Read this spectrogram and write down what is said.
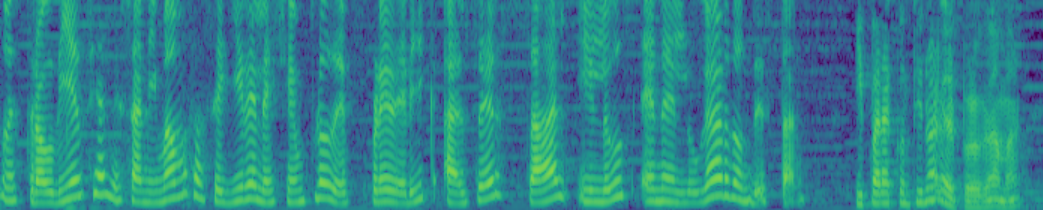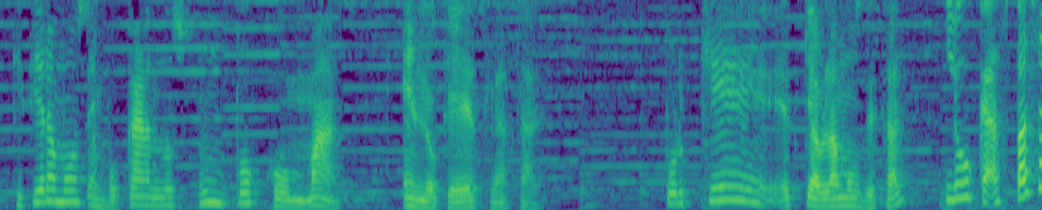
nuestra audiencia les animamos a seguir el ejemplo de Frederick al ser sal y luz en el lugar donde están. Y para continuar el programa, quisiéramos enfocarnos un poco más en lo que es la sal. ¿Por qué es que hablamos de sal? Lucas, pasa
